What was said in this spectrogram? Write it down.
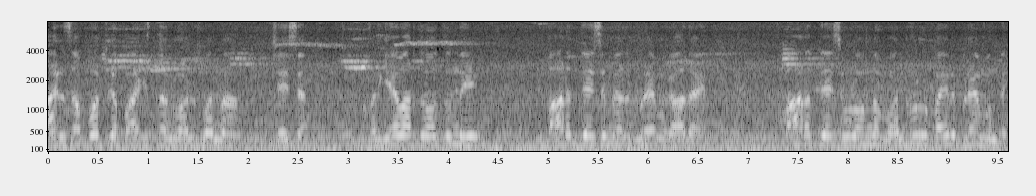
ఆయన సపోర్ట్గా పాకిస్తాన్ వాళ్ళు మొన్న చేశారు. మనకి ఏమర్థమవుతుంది భారతదేశం మీద ప్రేమ కాదు ఆయన. భారతదేశంలో ఉన్న వనరుల పైన ప్రేమ ఉంది.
